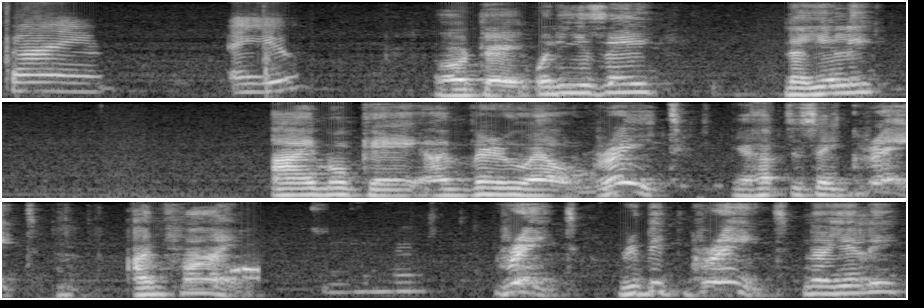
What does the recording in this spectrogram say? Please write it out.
Fine. And you? Okay, what do you say, Nayeli? I'm okay. I'm very well. Great. You have to say great. I'm fine. Great. Repeat great, Nayeli.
